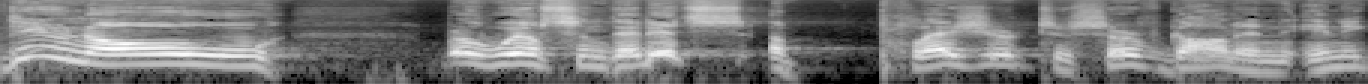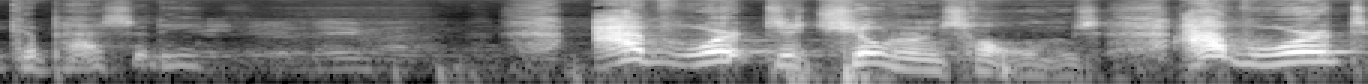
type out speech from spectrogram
do you know, Brother Wilson, that it's a pleasure to serve God in any capacity? I've worked at children's homes. I've worked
